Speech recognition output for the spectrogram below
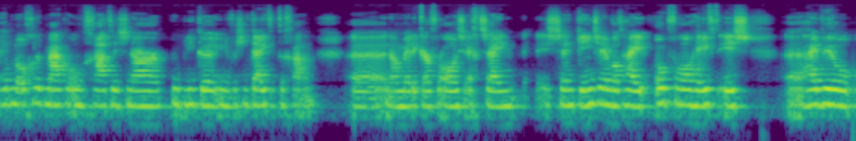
het mogelijk maken om gratis naar publieke universiteiten te gaan. Eh, nou, Medicare for All is echt zijn, is zijn kindje. En wat hij ook vooral heeft is, eh, hij wil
